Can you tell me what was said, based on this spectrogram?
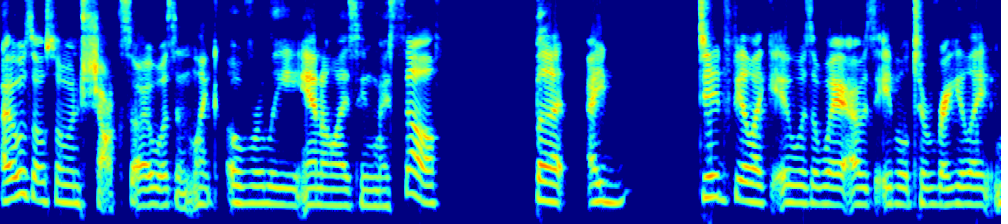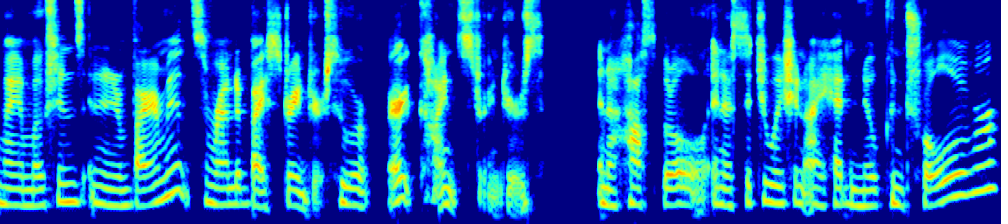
I was also in shock. So, I wasn't like overly analyzing myself. But I did feel like it was a way I was able to regulate my emotions in an environment surrounded by strangers who are very kind strangers in a hospital in a situation I had no control over,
